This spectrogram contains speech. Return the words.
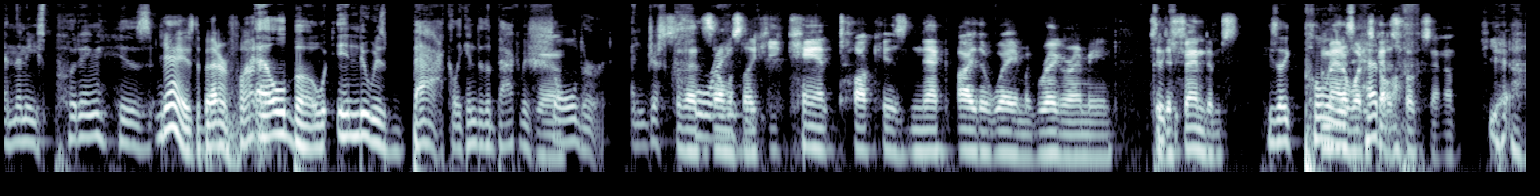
And then he's putting his Yeah, he's the better fighter. elbow into his back, like into the back of his Yeah. shoulder, and just So that's almost like he can't tuck his neck either way, McGregor, I mean, to Like he- defend him, he's like no pulling matter his what, he's head got off. his hooks in him. Yeah,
